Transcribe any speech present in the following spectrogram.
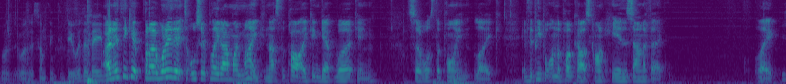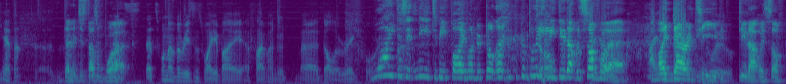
Was was it something to do with the baby? I don't think it, but I wanted it to also play down my mic, and that's the part I can get working. So what's the point? Like, if the people on the podcast can't hear the sound effect, like, Yeah, that, then it just doesn't work. that's that's one of the reasons why you buy a five hundred uh, dollar rig for. it, Why does but it need to be five hundred dollars? You can completely do that with software. I, no guarantee you clue. do that with soft.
